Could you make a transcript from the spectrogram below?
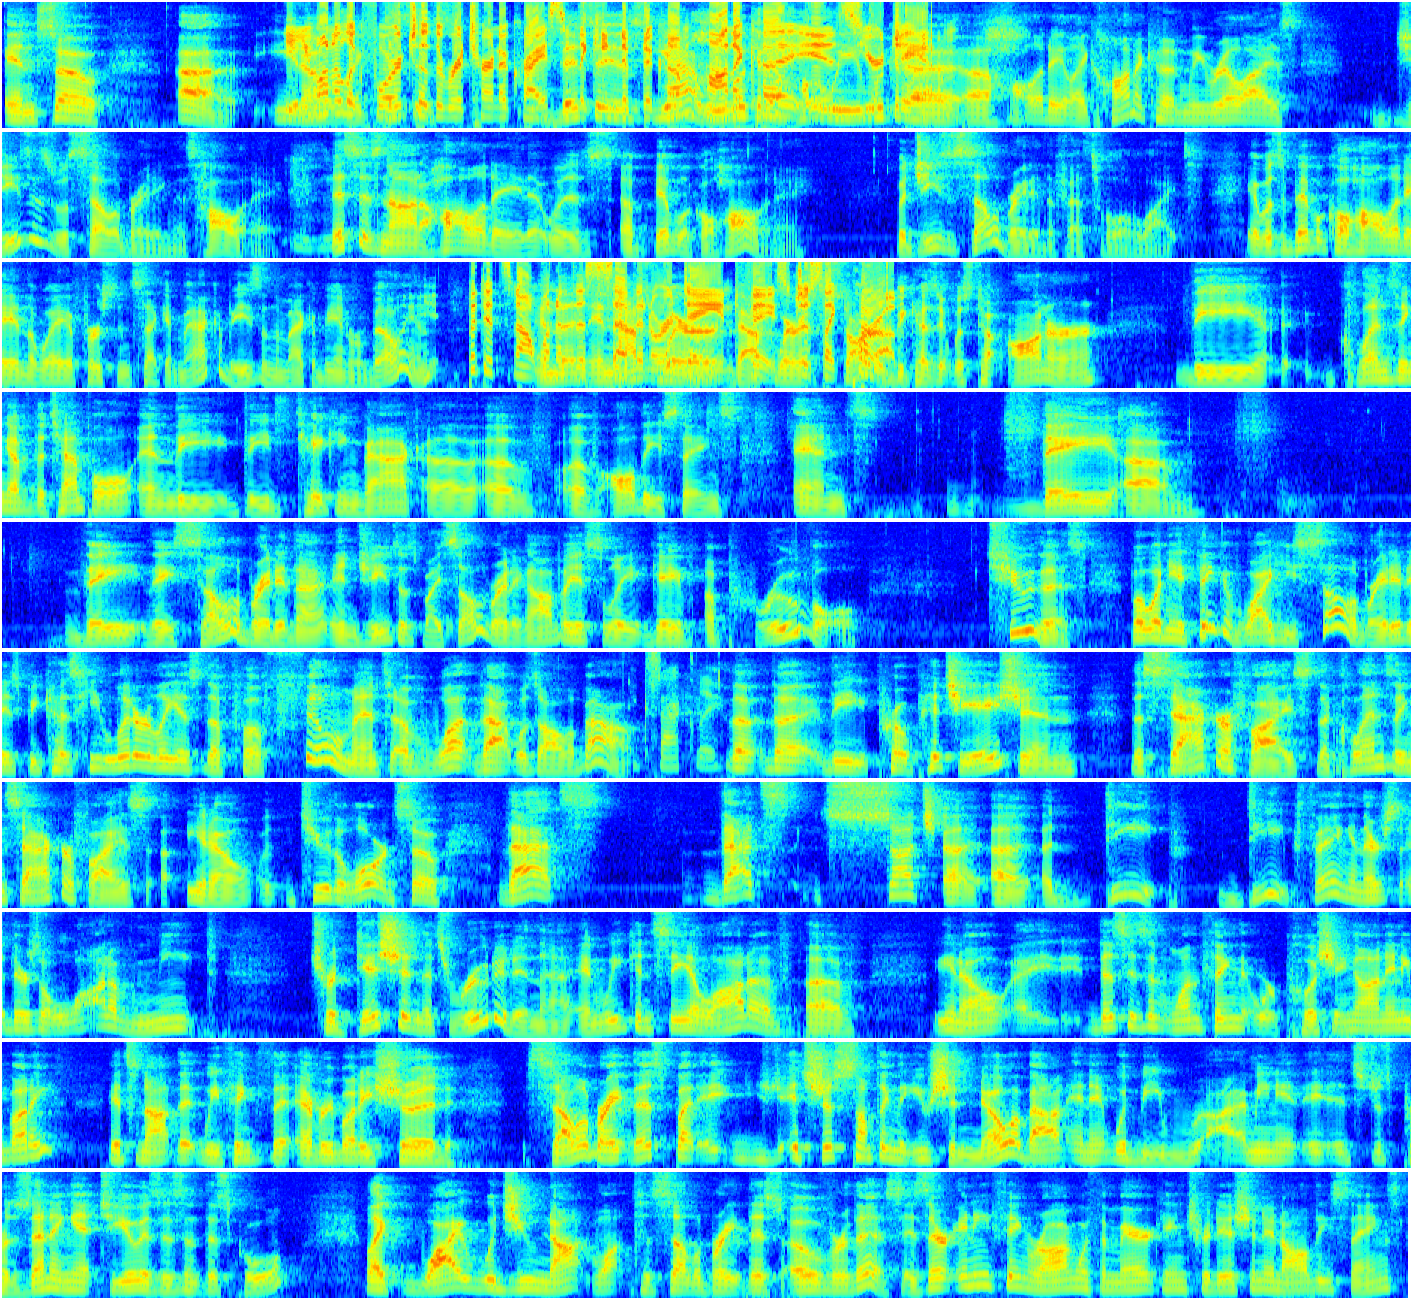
And so, uh, you, You, know, want to look like, this to the return of Christ and the kingdom is- to come. yeah, we look at a Hanukkah we is your jam. At a, a holiday like Hanukkah, and we realize Jesus was celebrating this holiday. Mm-hmm. This is not a holiday that was a biblical holiday, but Jesus celebrated the Festival of Lights. It was a biblical holiday in the way of First and Second Maccabees and the Maccabean Rebellion. but it's not one And of the seven ordained faiths, just like started Purim. because it was to honor the cleansing of the temple and the the taking back uh, of of all these things, and they um, they they celebrated that, and Jesus by celebrating obviously gave approval to this. But when you think of why he celebrated, is because he literally is the fulfillment of what that was all about Exactly. the the the propitiation the sacrifice the cleansing sacrifice uh, you know to the lord. So that's that's such a, a, a deep deep thing. And there's there's a lot of neat tradition that's rooted in that. And we can see a lot of of you know this isn't one thing that we're pushing on anybody. It's not that we think that everybody should celebrate this but it, it's just something that you should know about and it would be. I mean it, it- it's just presenting it to you as isn't this cool like why would you not want to celebrate this over this is there anything wrong with american tradition and all these things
